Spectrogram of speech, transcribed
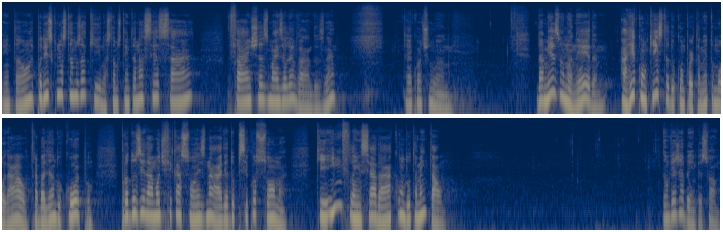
Então é por isso que nós estamos aqui, nós estamos tentando acessar faixas mais elevadas, né? É continuando. Da mesma maneira, a reconquista do comportamento moral, trabalhando o corpo, produzirá modificações na área do psicossoma, que influenciará a conduta mental. Então veja bem, pessoal.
